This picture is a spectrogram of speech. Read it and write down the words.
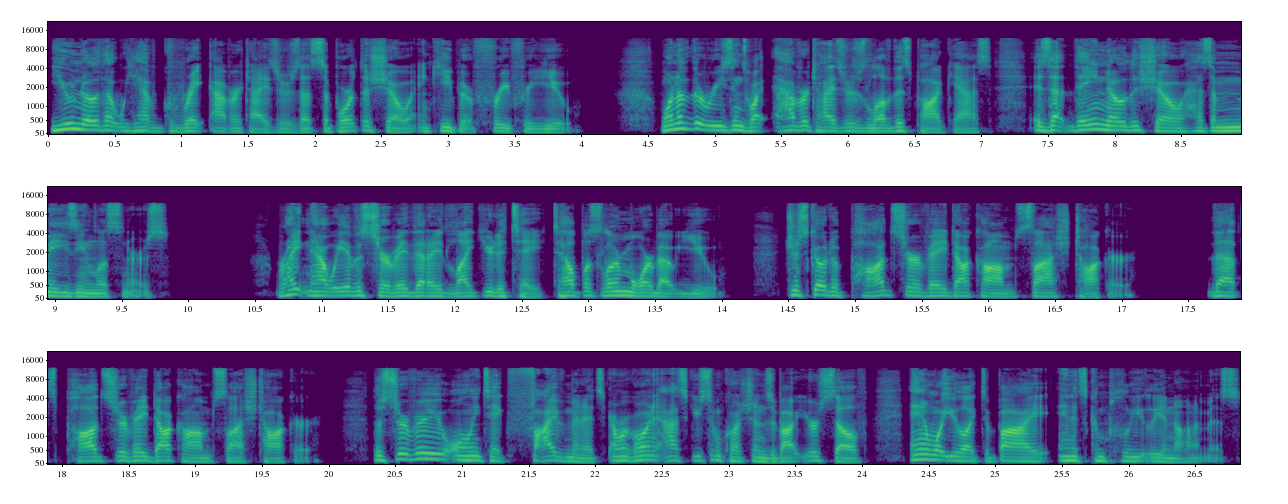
you know that we have great advertisers that support the show and keep it free for you. One of the reasons why advertisers love this podcast is that they know the show has amazing listeners. Right now, we have a survey that I'd like you to take to help us learn more about you. Just go to podsurvey.com slash talker. That's podsurvey.com slash talker. The survey will only take five minutes, and we're going to ask you some questions about yourself and what you like to buy, and it's completely anonymous.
